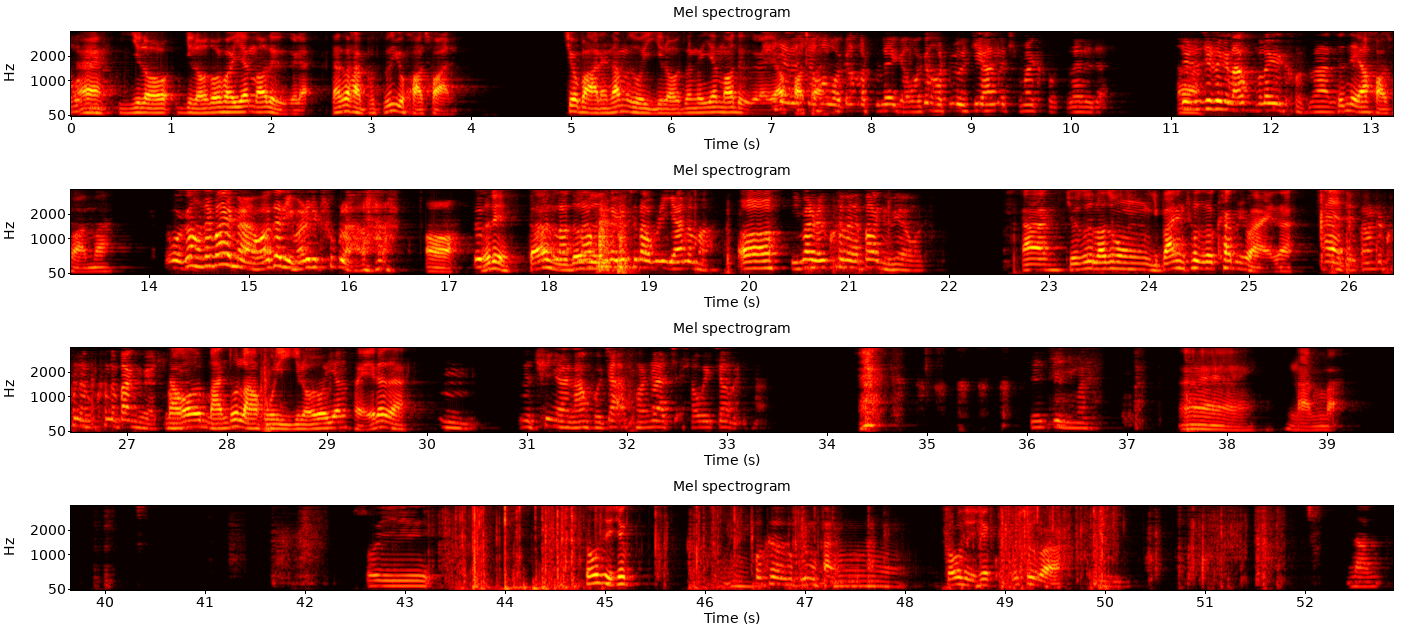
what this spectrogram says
哎啊。，一楼一楼都快淹没得了，但是还不至于划船。九八年他们说一楼整个淹没得了，去要划船年的时候。我刚好住那个，我刚好住吉安路前面口子那里的。就是就是个南湖那个口子啊。真的要划船吗？我刚好在外面，我要在里面就出不来了。哦，是的，当时都是南湖那个隧道不是淹了吗？啊里面人困了半个月，我。啊，就是那种一般的车子都开不出来噻，哎，对，当时困了困了半个月。然后蛮多南湖的一楼都淹废了的。嗯，那去年南湖价房价稍微降了一下。这这你妈！哎，难嘛。所以都是一些，嗯播客不用看了，都是一些故事吧。嗯，难，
